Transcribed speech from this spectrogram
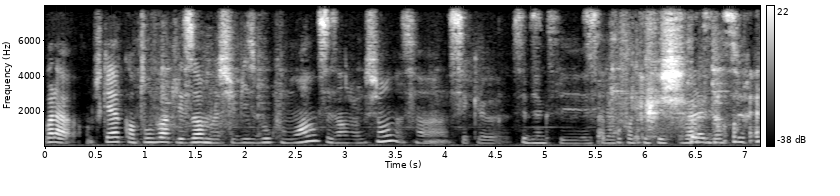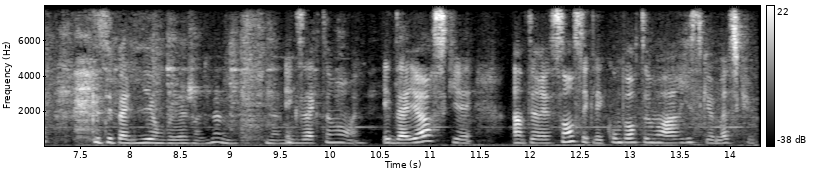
voilà, en tout cas, quand on voit que les hommes le subissent beaucoup moins, ces injonctions, c'est que c'est bien que c'est la fois que c'est voilà, bien sûr que c'est pas lié en voyage en lui-même finalement. Exactement. Ouais. Et d'ailleurs, ce qui est intéressant, c'est que les comportements à risque masculins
